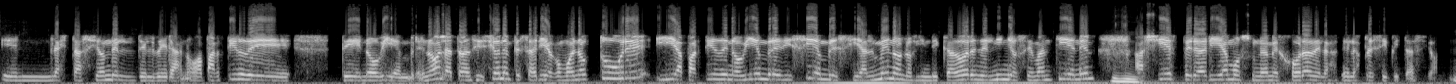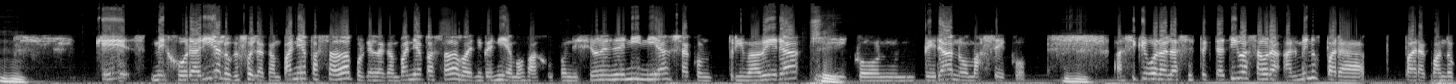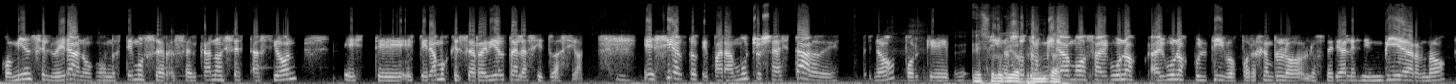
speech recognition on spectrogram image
en la estación del, del verano, a partir de, de, noviembre, ¿no? La transición empezaría como en octubre y a partir de noviembre, diciembre, si al menos los indicadores del niño se mantienen, allí esperaríamos una mejora de las, de las precipitaciones que mejoraría lo que fue la campaña pasada, porque en la campaña pasada veníamos bajo condiciones de niña, ya con primavera y con verano más seco. Así que bueno, las expectativas ahora, al menos para para cuando comience el verano, cuando estemos cercanos a esa estación, este, esperamos que se revierta la situación. Es cierto que para muchos ya es tarde, ¿no? Porque si nosotros miramos algunos algunos cultivos, por ejemplo los cereales de invierno,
